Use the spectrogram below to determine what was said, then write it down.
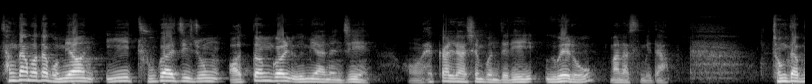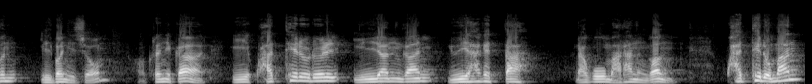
상담하다 보면 이 두 가지 중 어떤 걸 의미하는지 어, 헷갈려 하신 분들이 의외로 많았습니다. 정답은 1번이죠. 어, 그러니까 이 과태료를 1년간 유예하겠다라고 말하는 건 과태료만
